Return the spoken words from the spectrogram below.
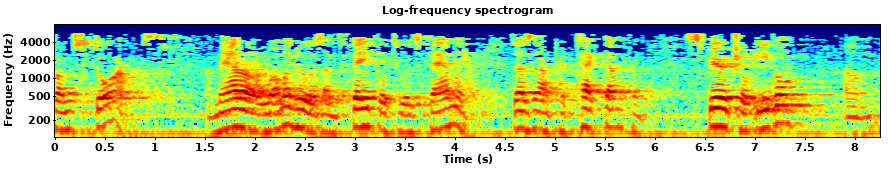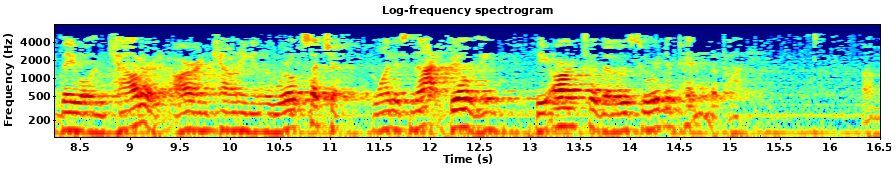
from storms. A man or a woman who is unfaithful to his family does not protect them from spiritual evil. Um, they will encounter and are encountering in the world. Such a one is not building the ark for those who are dependent upon it. Um,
